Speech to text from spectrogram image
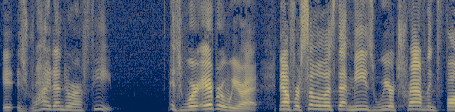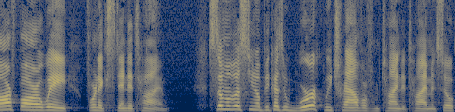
It is right under our feet. It's wherever we are at. Now, for some of us, that means we are traveling far, far away for an extended time. Some of us, you know, because of work, we travel from time to time. And so,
